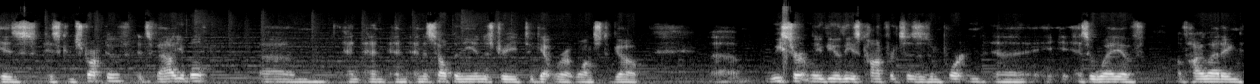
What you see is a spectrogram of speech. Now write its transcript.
is is constructive. It's valuable um, and, and, and, and is helping the industry to get where it wants to go. Uh, we certainly view these conferences as important uh, as a way of, of highlighting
